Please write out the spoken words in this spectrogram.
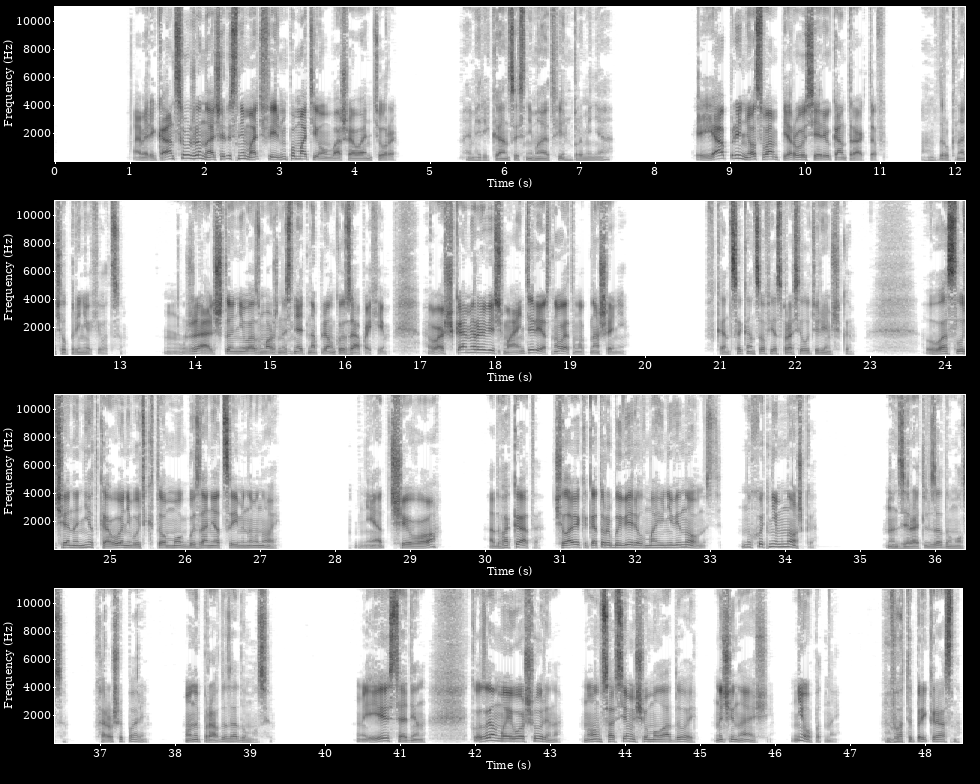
Американцы уже начали снимать фильм по мотивам вашей авантюры. Американцы снимают фильм про меня? Я принес вам первую серию контрактов. Вдруг начал принюхиваться. «Жаль, что невозможно снять на пленку запахи. Ваша камера весьма интересна в этом отношении». В конце концов я спросил у тюремщика. «У вас, случайно, нет кого-нибудь, кто мог бы заняться именно мной?» «Нет чего?» «Адвоката. Человека, который бы верил в мою невиновность. Ну, хоть немножко». Надзиратель задумался. Хороший парень. Он и правда задумался. «Есть один. Кузен моего Шурина. Но он совсем еще молодой, начинающий, неопытный. Вот и прекрасно.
